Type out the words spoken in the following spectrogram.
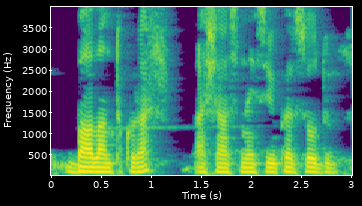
bağlantı kurar? Aşağısı neyse yukarısı odur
